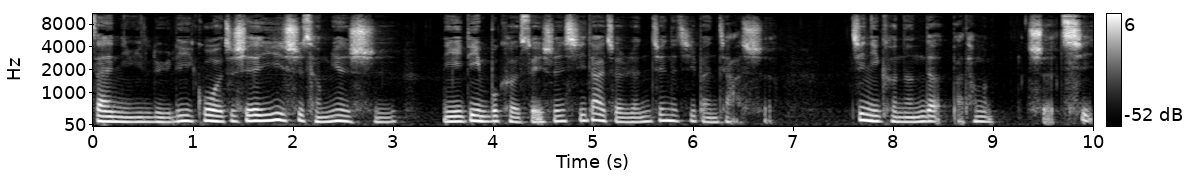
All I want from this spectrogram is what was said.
在你履历过这些意识层面时，你一定不可随身携带着人间的基本假设，尽你可能的把它们舍弃，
